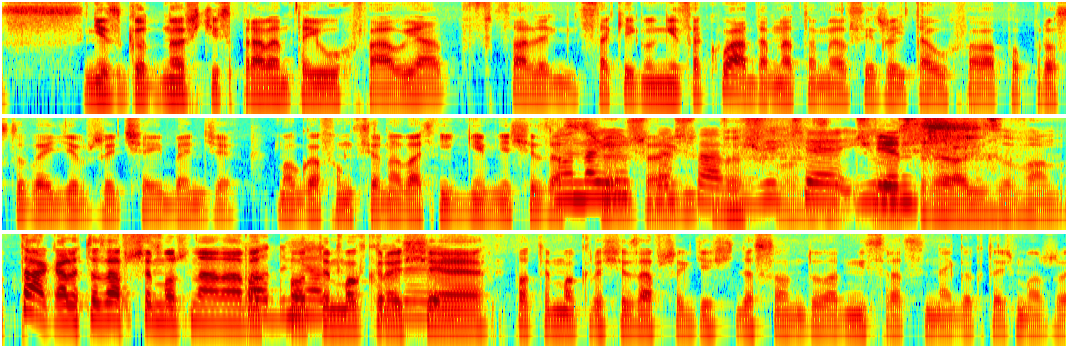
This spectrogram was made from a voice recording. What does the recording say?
z niezgodności z prawem tej uchwały, ja wcale nic takiego nie zakładam. Natomiast jeżeli ta uchwała po prostu wejdzie w życie i będzie mogła funkcjonować, nikt nie wniesie Ona zastrzeżeń. już weszła w Weszło życie. życie, Już... jest Więc- realizowana. Tak, ale to zawsze można nawet po podmiot, tym, okresie, który- po tym okresie zawsze gdzieś do sądu administracyjnego ktoś może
